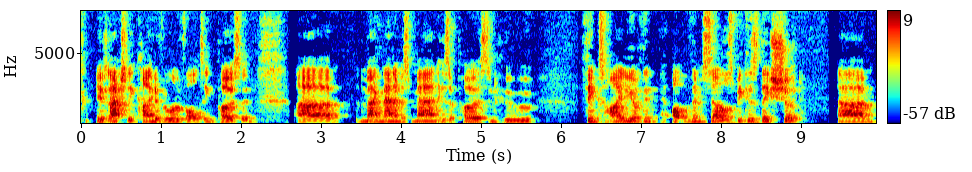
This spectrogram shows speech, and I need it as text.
is actually kind of a revolting person. Uh, the magnanimous man is a person who thinks highly of, them, of themselves because they should. Um,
